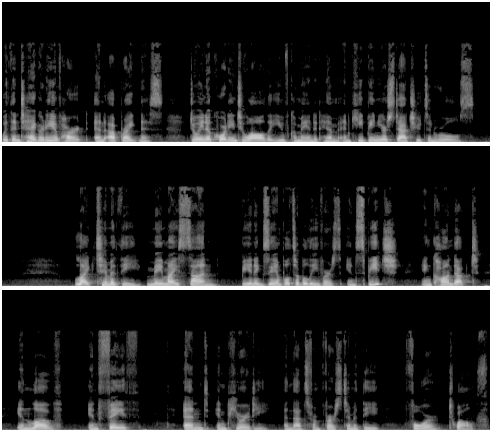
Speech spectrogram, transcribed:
with integrity of heart and uprightness, doing according to all that you've commanded him, and keeping your statutes and rules. Like Timothy, may my son be an example to believers in speech, in conduct, in love, in faith, and in purity. And that's from 1 Timothy 4:12.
